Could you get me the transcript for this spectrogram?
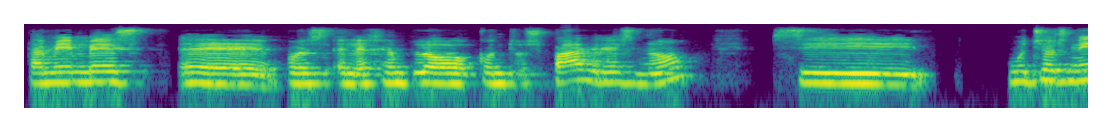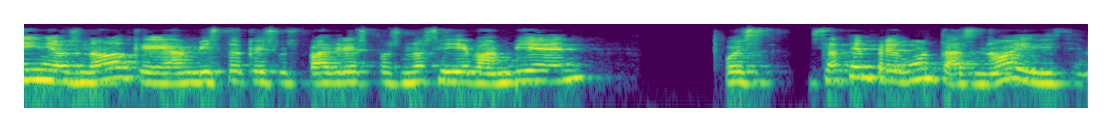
También ves, eh, pues, el ejemplo con tus padres, ¿no? Si muchos niños, ¿no? Que han visto que sus padres pues no se llevan bien, pues se hacen preguntas, ¿no? Y dicen,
